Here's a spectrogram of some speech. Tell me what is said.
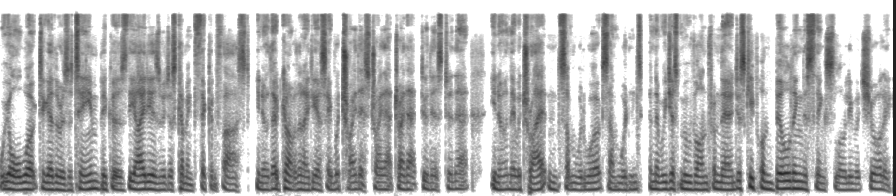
we all work together as a team because the ideas were just coming thick and fast. You know, they'd come up with an idea, say, well, try this, try that, try that, do this, do that, you know, and they would try it and some would work, some wouldn't. And then we just move on from there and just keep on building this thing slowly but surely.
